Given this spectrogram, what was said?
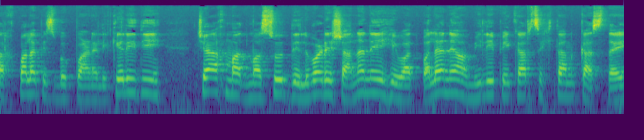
پر خپله فېسبوک پاڼه ليکلي دي چې احمد مسعود د لوړې شننې، هېوادپالنې او ملي پېکر څښتن کس دی.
